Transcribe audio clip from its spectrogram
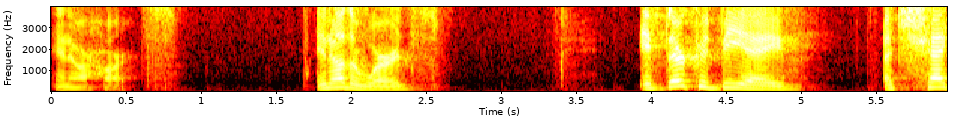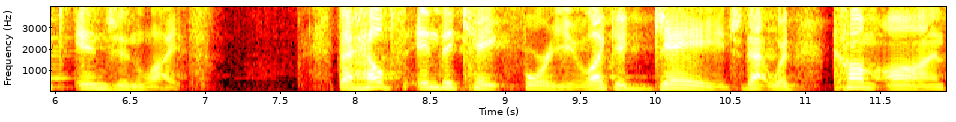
in our hearts. In other words, if there could be a, a check engine light that helps indicate for you, like a gauge that would come on,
